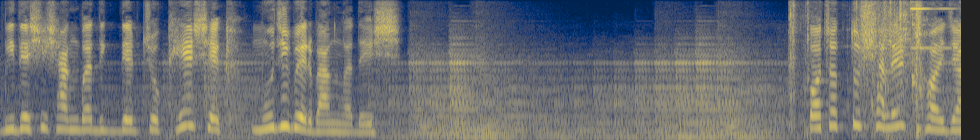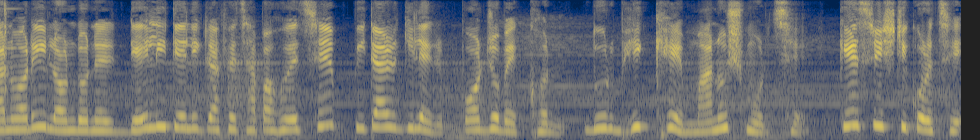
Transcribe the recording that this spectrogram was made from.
বিদেশি সাংবাদিকদের চোখে শেখ মুজিবের বাংলাদেশ। পঁচাত্তর সালের ছয় জানুয়ারি লন্ডনের ডেইলি টেলিগ্রাফে ছাপা হয়েছে পিটার গিলের পর্যবেক্ষণ। দুর্ভিক্ষে মানুষ মরছে। কে সৃষ্টি করেছে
